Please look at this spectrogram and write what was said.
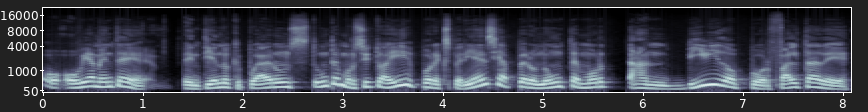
Obviamente entiendo que puede haber un, un, temorcito ahí por experiencia, pero no un temor tan vívido por falta de,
